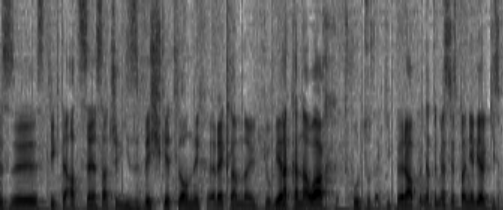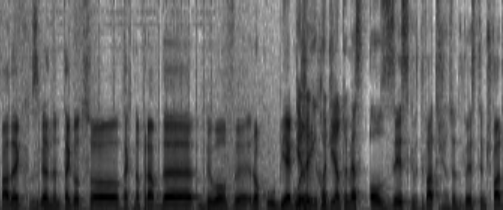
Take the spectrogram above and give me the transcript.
z stricte AdSense'a, czyli z wyświetlonych reklam na YouTubie, na kanałach twórców ekipy Rapy. Natomiast jest to niewielki spadek względem tego, co tak naprawdę było w roku ubiegłym. Jeżeli chodzi natomiast o zysk w 2024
